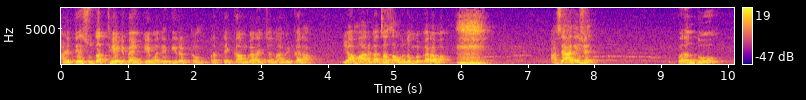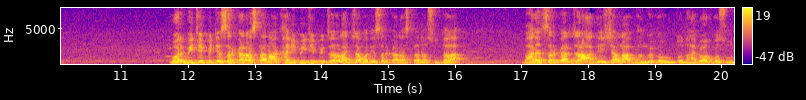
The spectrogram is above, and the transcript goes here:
आणि ते सुद्धा थेट बँकेमध्ये ती रक्कम प्रत्येक कामगारांच्या नावे करा. या मार्गाचाच अवलंब करावा. असे आदेश आहेत. परंतु वर बीजेपीचे सरकार असताना खाली बीजेपीचं राज्यामध्ये सरकार असताना सुद्धा भारत सरकारच्या आदेशाला भंग करून तो धाब्यावर बसून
